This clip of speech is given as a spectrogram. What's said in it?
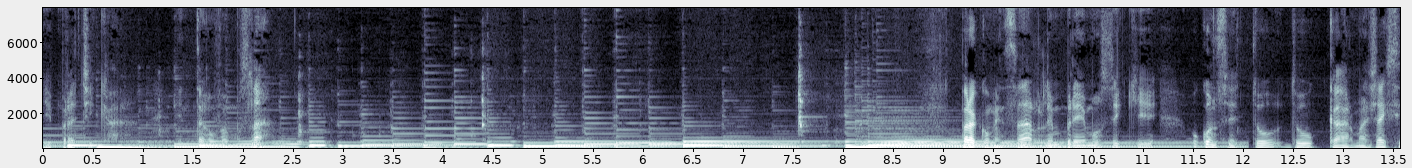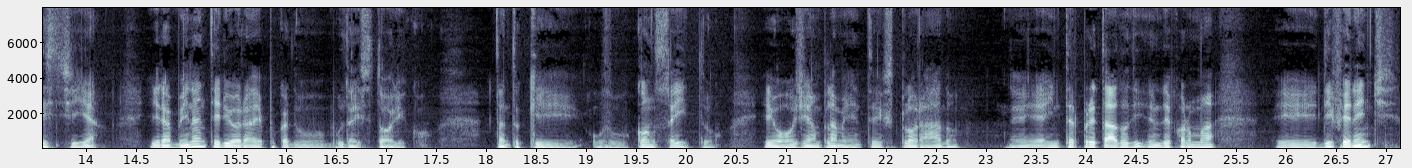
e praticar. Então vamos lá? Para começar, lembremos de que o conceito do karma já existia era bem anterior à época do Buda histórico, tanto que o conceito é hoje amplamente explorado né, é interpretado de, de forma eh, diferente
